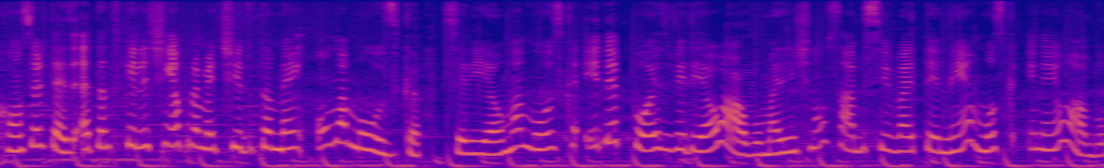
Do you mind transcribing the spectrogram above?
Com certeza. É tanto que ele tinha prometido também uma música. Seria uma música e depois viria o álbum. Mas a gente não sabe se vai ter nem a música e nem o álbum.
